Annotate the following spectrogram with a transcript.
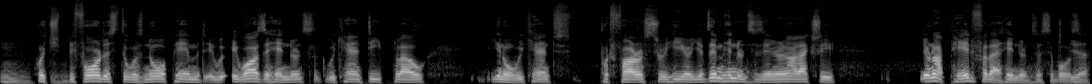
Mm. Which Mhm. before this, there was no payment. It, it was a hindrance. Like we can't deep plough, you know, we can't put forestry here. You have them hindrances and you're not actually, you're not paid for that hindrance, I suppose. Yeah,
